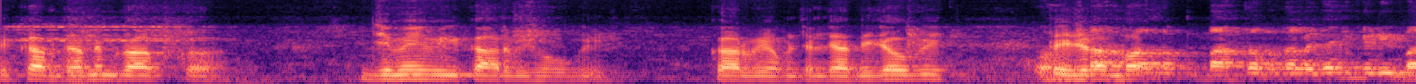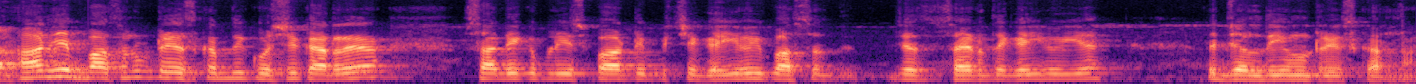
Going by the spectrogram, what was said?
ਤੇ ਘਰਦਿਆਂ ਦੇ ਮੁਤਾਬਕ ਜਿਵੇਂ ਵੀ ਕਾਰਵਾਈ ਹੋਊਗੀ ਕਾਰਵਾਈ ਅਮਲ ਚ ਲਿਆਂਦੀ ਜਾਊਗੀ। ਤੇ ਜਿਹੜਾ ਬੱਸ ਬੱਸ ਦਾ- ਪਤਾ ਲੱਗਾ ਜੀ ਕਿਹੜੀ ਬੱਸ ਹਾਂਜੀ ਬੱਸ ਨੂੰ ਟ੍ਰੇਸ ਕਰਨ ਦੀ ਕੋਸ਼ਿਸ਼ ਕਰ ਰਹੇ। ਆ ਸਾਡੀ ਇੱਕ ਪੁਲਿਸ ਪਾਰਟੀ ਪਿੱਛੇ ਗਈ ਹੋਈ ਬੱਸ ਜਿਸ ਸਾਈਡ ਤੇ ਗਈ ਹੋਈ ਹੈ ਤੇ ਜਲਦੀ ਉਹਨੂੰ ਟ੍ਰੇਸ ਕਰਨਾ।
